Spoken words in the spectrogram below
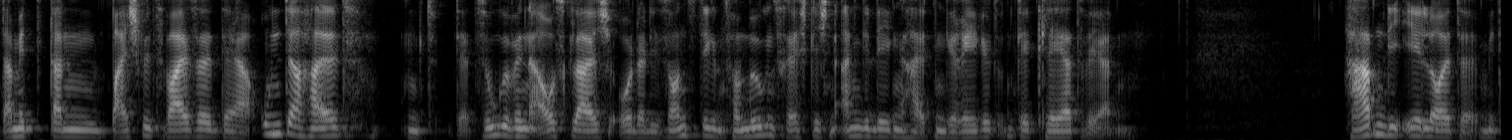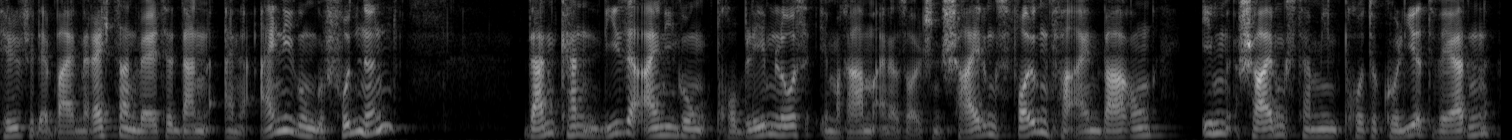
Damit dann beispielsweise der Unterhalt und der Zugewinnausgleich oder die sonstigen vermögensrechtlichen Angelegenheiten geregelt und geklärt werden. Haben die Eheleute mit Hilfe der beiden Rechtsanwälte dann eine Einigung gefunden, dann kann diese Einigung problemlos im Rahmen einer solchen Scheidungsfolgenvereinbarung im Scheidungstermin protokolliert werden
